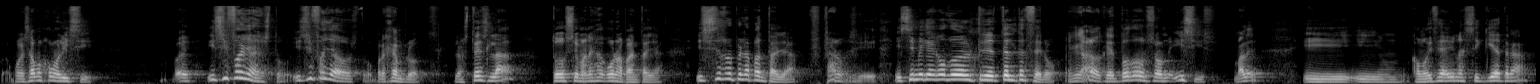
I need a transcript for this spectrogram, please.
Porque estamos como el Easy. Eh, ¿Y si falla esto? ¿Y si falla esto? Por ejemplo, los Tesla, todo se maneja con una pantalla. ¿Y si se rompe la pantalla? Claro, sí. ¿Y si me caigo del, del tercero? Claro, que todos son easy, ¿vale? Y, como dice, hay una psiquiatra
